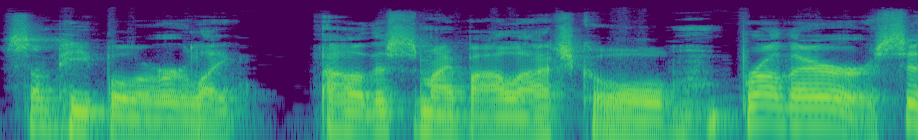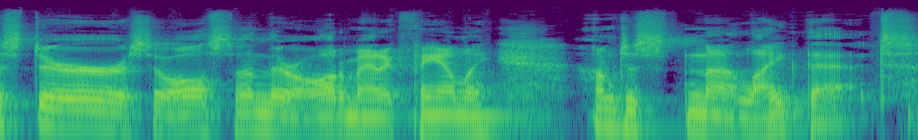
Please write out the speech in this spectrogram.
some people are like oh this is my biological brother or sister so all of a sudden they're automatic family i'm just not like that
